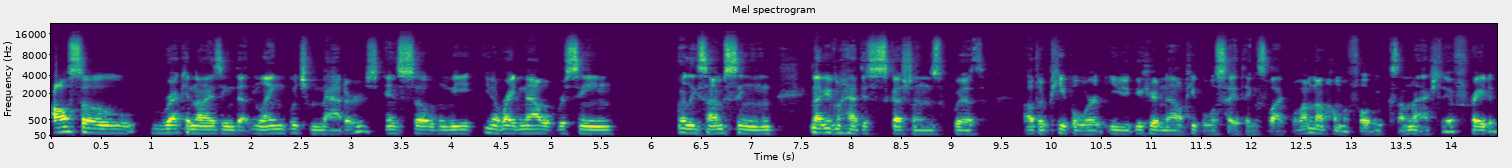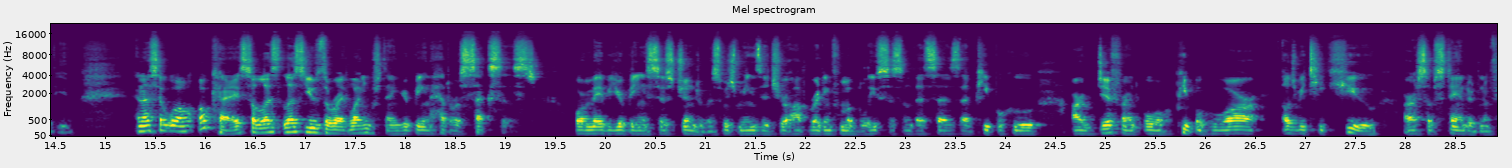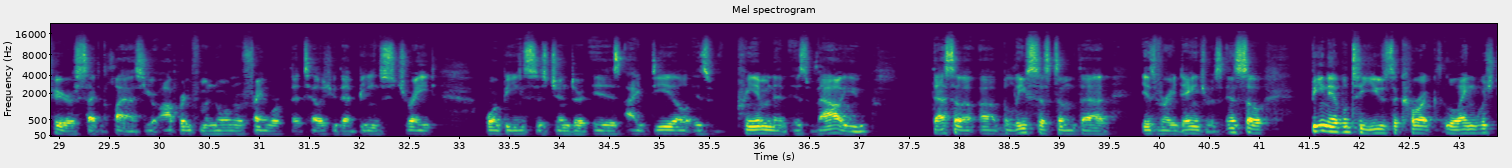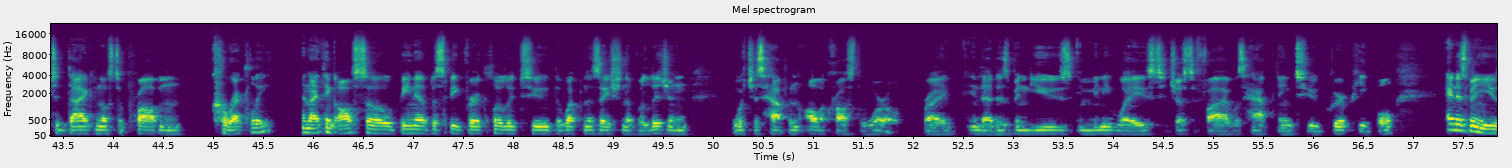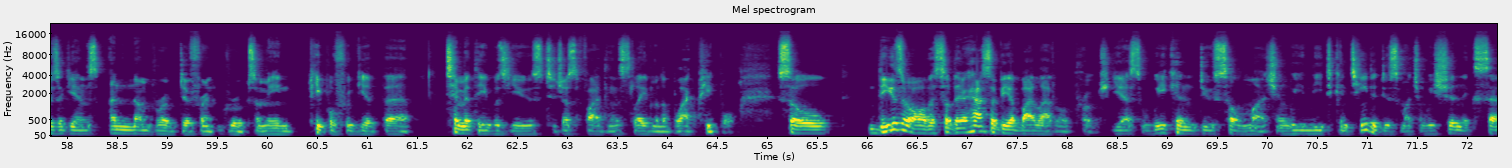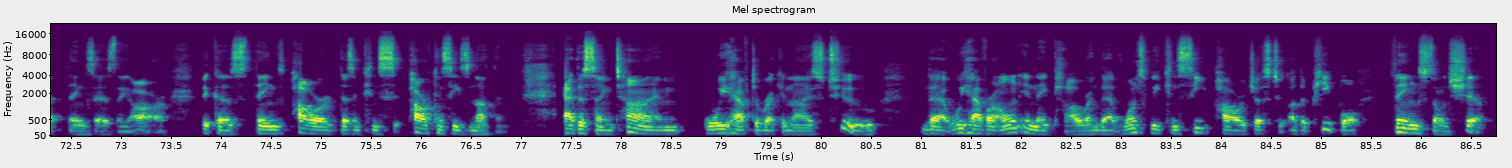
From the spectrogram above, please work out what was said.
Also recognizing that language matters. And so when we, you know, right now what we're seeing, or at least I'm seeing, and I've even had these discussions with other people where you, you hear now people will say things like, well, I'm not homophobic because I'm not actually afraid of you. And I said, well, okay, so let's let's use the right language then. You're being heterosexist, or maybe you're being cisgenderist, which means that you're operating from a belief system that says that people who are different or people who are LGBTQ are substandard and inferior, second class. You're operating from a normative framework that tells you that being straight or being cisgender is ideal, is preeminent, is valued. That's a, a belief system that is very dangerous. And so being able to use the correct language to diagnose the problem correctly. And I think also being able to speak very clearly to the weaponization of religion, which has happened all across the world, right? And that has been used in many ways to justify what's happening to queer people. And it's been used against a number of different groups. I mean, people forget that Timothy was used to justify the enslavement of Black people. So these are all the so there has to be a bilateral approach yes we can do so much and we need to continue to do so much and we shouldn't accept things as they are because things power doesn't power concedes nothing at the same time we have to recognize too that we have our own innate power and that once we concede power just to other people things don't shift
